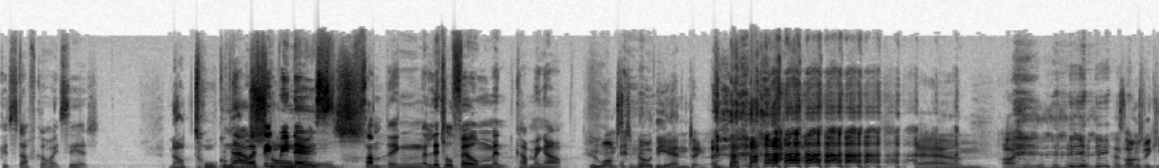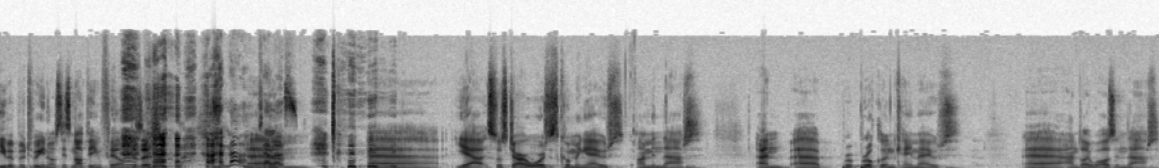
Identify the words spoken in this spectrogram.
Good stuff. Can't wait to see it. Now talk about now I think Star we know Wars. something, a little film coming up. Who wants to know the ending? um, I, as long as we keep it between us, it's not being filmed, is it? no, tell us. Um, uh, yeah, so Star Wars is coming out. I'm in that, and uh, Br- Brooklyn came out, uh, and I was in that.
